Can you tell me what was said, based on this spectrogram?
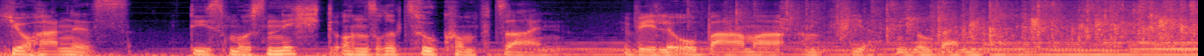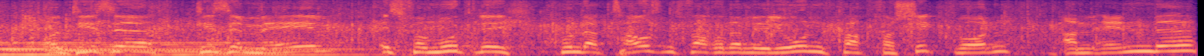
Johannes, dies muss nicht unsere Zukunft sein. Wähle Obama am 4. November. Und diese, diese Mail ist vermutlich hunderttausendfach oder millionenfach verschickt worden. Am Ende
